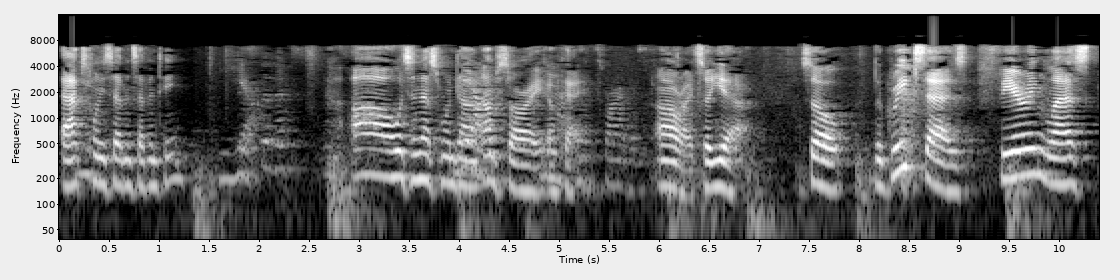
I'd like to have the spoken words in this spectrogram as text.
Acts 2717. Yeah. It's the next. next Oh, it's the next one down. Yeah, I'm sorry. yeah, Okay. That's why I was. All right. So yeah. So the Greek says, fearing lest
